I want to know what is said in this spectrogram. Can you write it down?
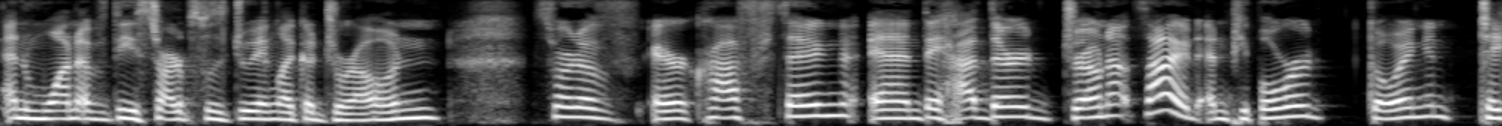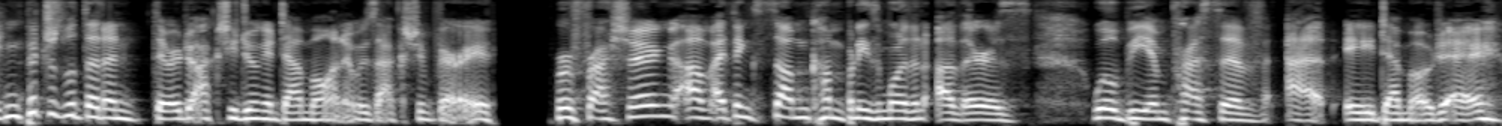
and one of the startups was doing like a drone sort of aircraft thing, and they had their drone outside, and people were going and taking pictures with it, and they're actually doing a demo, and it was actually very refreshing. Um, I think some companies more than others will be impressive at a demo day,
